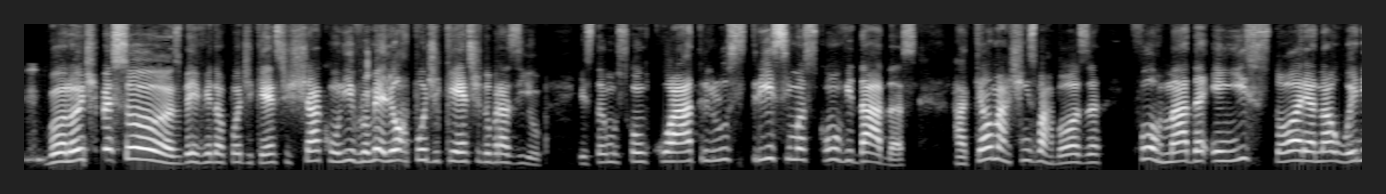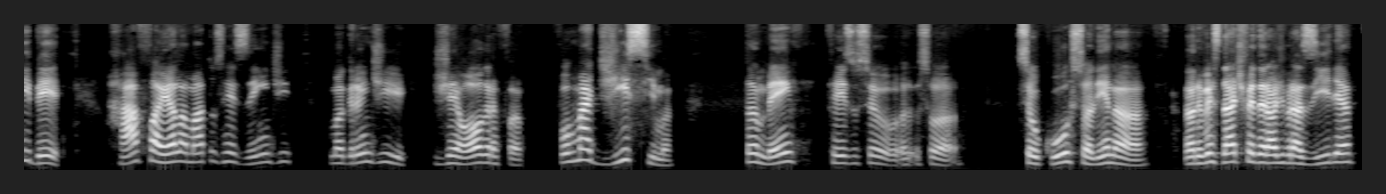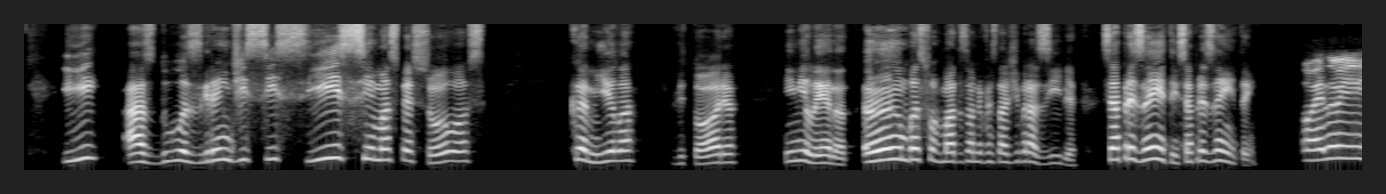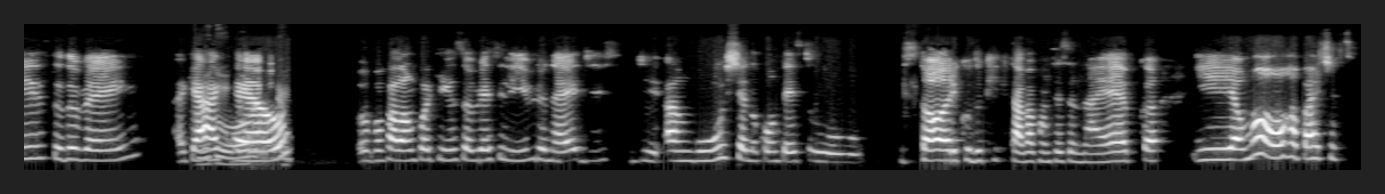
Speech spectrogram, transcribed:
Boa noite, pessoas! Bem-vindo ao podcast Chá com Livro, o melhor podcast do Brasil. Estamos com quatro ilustríssimas convidadas. Raquel Martins Barbosa, formada em História na UNB. Rafaela Matos Rezende, uma grande geógrafa, formadíssima. Também fez o seu, o seu, seu curso ali na, na Universidade Federal de Brasília. E as duas grandíssimas pessoas, Camila, Vitória e Milena, ambas formadas na Universidade de Brasília. Se apresentem, se apresentem. Oi, Luiz, tudo bem? Aqui é a Raquel. Ótimo. Eu vou falar um pouquinho sobre esse livro, né, de, de angústia no contexto histórico do que estava acontecendo na época. E é uma honra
